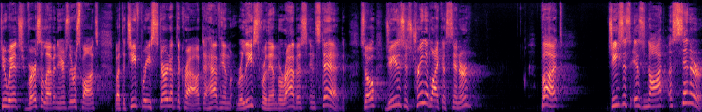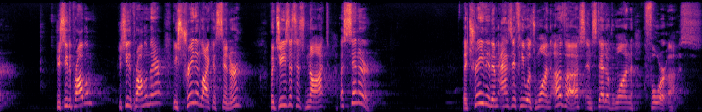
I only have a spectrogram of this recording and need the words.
To which, verse 11, here's the response, but the chief priest stirred up the crowd to have him release for them Barabbas instead. So, Jesus is treated like a sinner, but Jesus is not a sinner. Do you see the problem? Do you see the problem there? He's treated like a sinner, but Jesus is not a sinner. They treated him as if he was one of us instead of one for us.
